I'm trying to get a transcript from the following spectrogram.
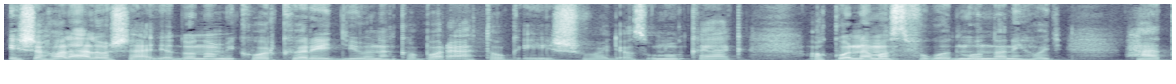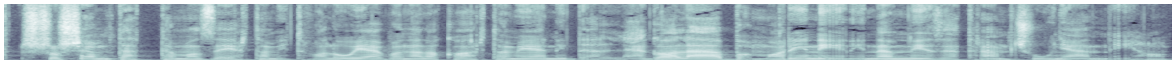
És a halálos ágyadon, amikor köré gyűlnek a barátok és vagy az unokák, akkor nem azt fogod mondani, hogy hát sosem tettem azért, amit valójában el akartam érni, de legalább a marinéni nem nézett rám csúnyán néha.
